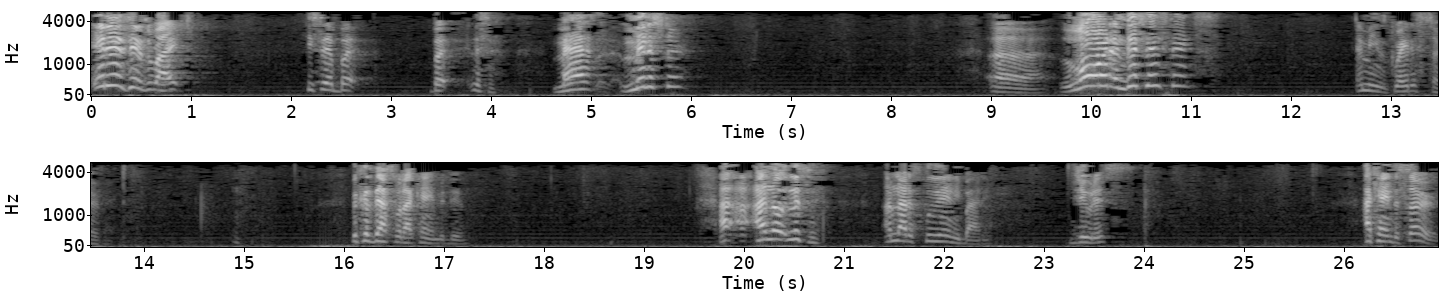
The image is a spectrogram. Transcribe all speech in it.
It is his right. He said, but, but listen, minister, uh, Lord in this instance, it means greatest servant. Because that's what I came to do. I, I, I know, listen, I'm not excluding anybody. Judas. I came to serve.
